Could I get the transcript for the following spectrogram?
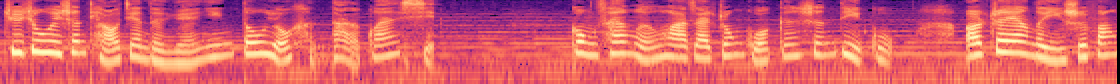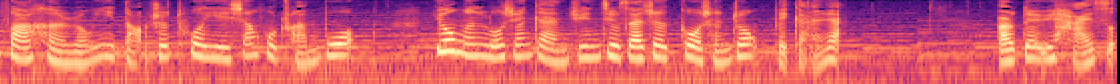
居住卫生条件等原因都有很大的关系。供餐文化在中国根深蒂固，而这样的饮食方法很容易导致唾液相互传播，幽门螺旋杆菌就在这过程中被感染。而对于孩子，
